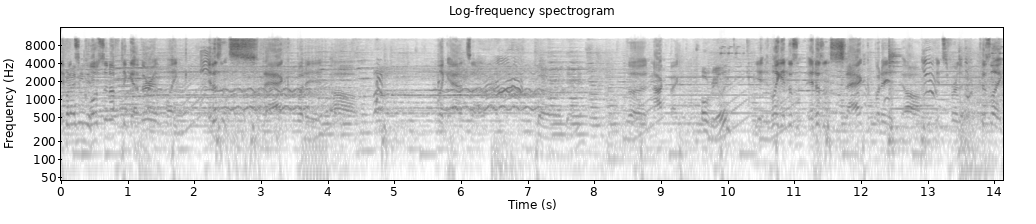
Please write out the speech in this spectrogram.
if But I it's mean, if- close enough together, it like it doesn't stack, but it um like adds up. The damage. Knockback, Oh really? it, like it doesn't it doesn't stack, but it um it's further because like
